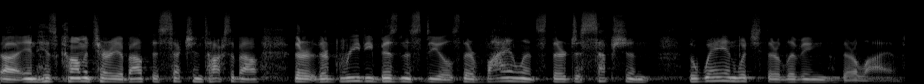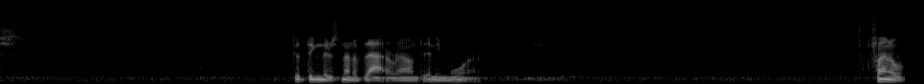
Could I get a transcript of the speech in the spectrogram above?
uh, in his commentary about this section, talks about their, their greedy business deals, their violence, their deception, the way in which they're living their lives. Good thing there's none of that around anymore. Final,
